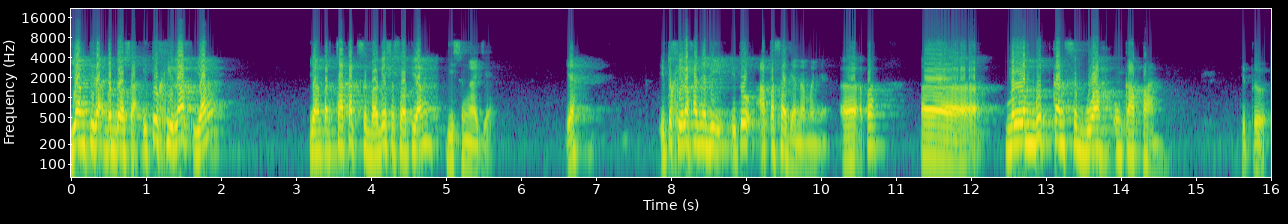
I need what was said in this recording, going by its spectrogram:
yang tidak berdosa itu khilaf yang yang tercatat sebagai sesuatu yang disengaja ya itu khilafannya di itu apa saja namanya? Uh, apa? Uh, melembutkan sebuah ungkapan. Itu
